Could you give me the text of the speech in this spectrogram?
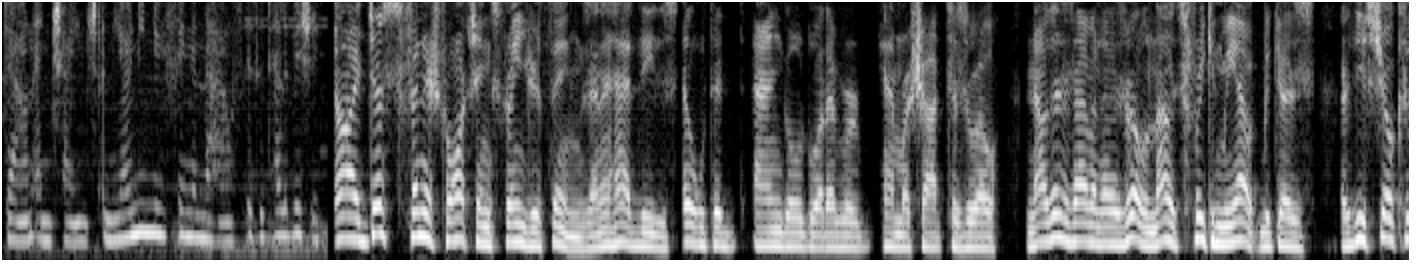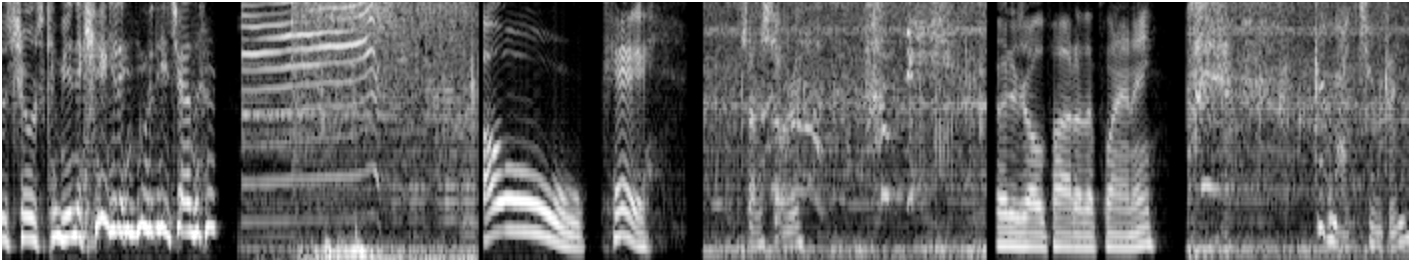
down and changed, and the only new thing in the house is a television. No, I just finished watching Stranger Things, and it had these tilted, angled, whatever camera shots as well. Now this is having it as well. Now it's freaking me out because are these show- shows communicating with each other? Okay. I'm so sorry. It is all part of the plan, eh? Good night, children.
